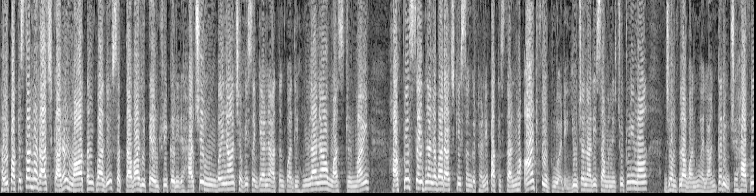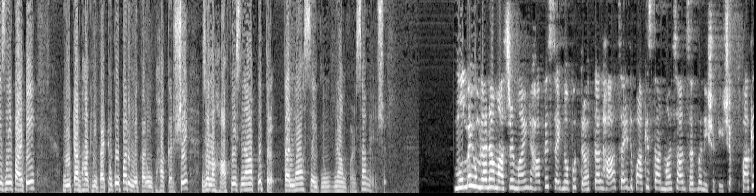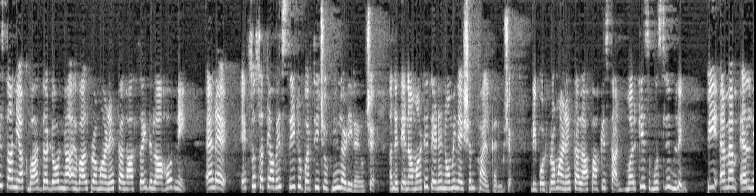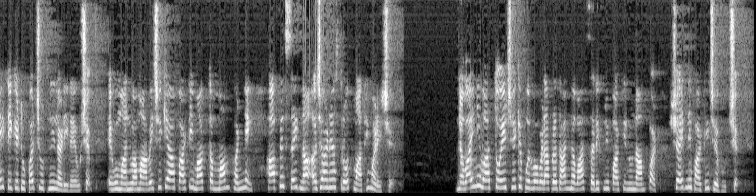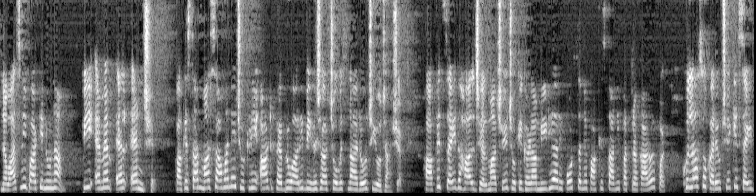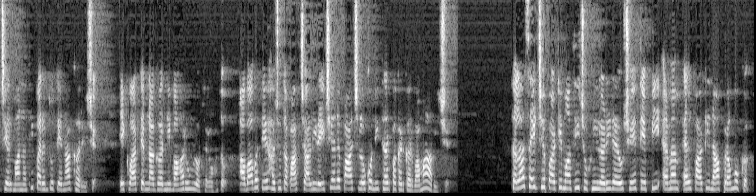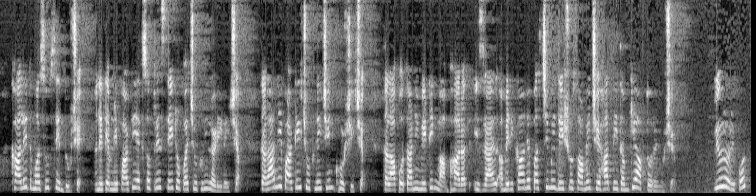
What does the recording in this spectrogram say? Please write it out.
હવે પાકિસ્તાનના રાજકારણમાં આતંકવાદીઓ સત્તાવાર રીતે એન્ટ્રી કરી રહ્યા છે. મુંબઈના છવ્વીસ અગિયારના આતંકવાદી હુમલાના માસ્ટર માઇન્ડ હાફિઝ સઈદના નવા રાજકીય સંગઠને પાકિસ્તાનમાં આઠ ફેબ્રુઆરી યોજાનારી સામાન્ય ચૂંટણીમાં ઝંપલાવવાનું એલાન કર્યું છે. હાફિઝની પાર્ટી મોટાભાગની બેઠકો પર ઉમેદવારો ઊભા કરશે, જેમાં હાફિઝના પુત્ર તલ્લા સઈદનું નામ પણ સામેલ છે. મુંબઈ હુમલાના માસ્ટર માઇન્ડ હાફિઝ સઈદનો પુત્ર તલ્હા સઈદ પાકિસ્તાનમાં સાંસદ બની શકે છે. પાકિસ્તાની અખબાર ધ ડોનના અહેવાલ પ્રમાણે તલહા સઈદ લાહોરની એનએ એકસો સત્યાવીસ સીટ ઉપરથી ચૂંટણી લડી રહ્યો છે અને તેના માટે તેણે નોમિનેશન ફાઇલ કર્યું છે. રિપોર્ટ પ્રમાણે તલા પાકિસ્તાન મર્કીઝ મુસ્લિમ લીગ પીએમએમએલની ટિકિટ ઉપર ચૂંટણી લડી રહ્યો છે. એવું માનવામાં આવે છે કે આ પાર્ટીમાં તમામ ફંડિંગ હાફિઝ સઈદના અજાણ્યા સ્ત્રોતમાંથી મળે છે. નવાઈની વાત તો એ છે કે પૂર્વ વડાપ્રધાન નવાઝ શરીફની પાર્ટીનું નામ પણ શહીદની પાર્ટી જેવું જ છે. નવાઝની પાર્ટીનું નામ પીએમએમએલએન છે. પાકિસ્તાનમાં સામાન્ય ચૂંટણી આઠ ફેબ્રુઆરી બે હજાર ચોવીસના રોજ યોજાશે. હાફિઝ સઈદ હાલ જેલમાં છે, જો કે ઘણા મીડિયા રિપોર્ટ્સ અને પાકિસ્તાની પત્રકારોએ પણ ખુલાસો કર્યો છે કે સઈદ જેલમાં નથી, પરંતુ તેના ઘરે છે. એકવાર તેમના ઘરની બહાર હુમલો થયો હતો. આ બાબતે હજુ તપાસ ચાલી રહી છે અને પાંચ લોકોની ધરપકડ કરવામાં આવી છે. તલા સઈદ જે પાર્ટીમાંથી ચૂંટણી લડી રહ્યો છે તે પીએમએમએલ પાર્ટીના પ્રમુખ ખાલિદ મસૂદ સિંધુ છે અને તેમની પાર્ટી એકસો ત્રીસ સીટ ઉપર ચૂંટણી લડી રહી છે. તલાની પાર્ટી ચૂંટણી ચીન ખુરશી છે. તલા પોતાની મીટિંગમાં ભારત, ઇઝરાયલ, અમેરિકા અને પશ્ચિમી દેશો સામે જેહાદની ધમકી આપતો રહ્યો છે. Bureau report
